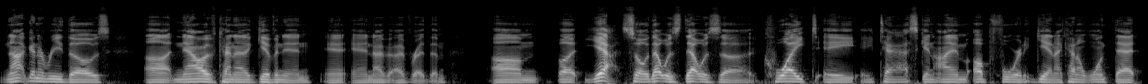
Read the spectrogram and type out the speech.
not gonna read those uh, now i've kind of given in and, and I've, I've read them um, but yeah so that was that was uh, quite a, a task and i'm up for it again i kind of want that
